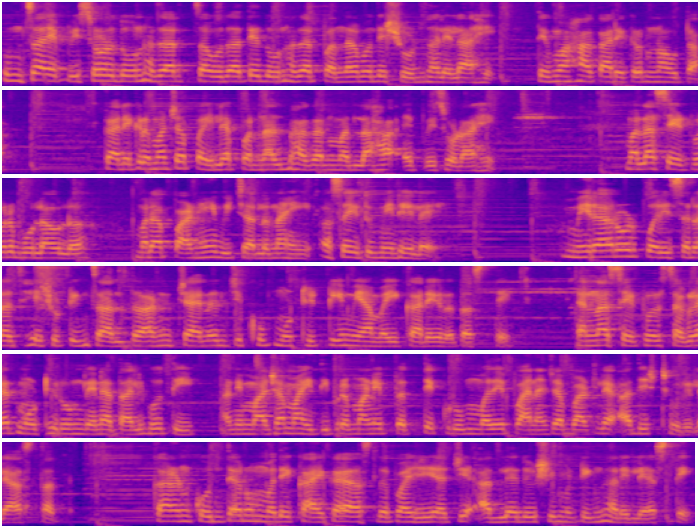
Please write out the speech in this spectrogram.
तुमचा एपिसोड दोन हजार चौदा ते दोन हजार पंधरामध्ये शूट झालेला आहे तेव्हा हा कार्यक्रम नव्हता. कार्यक्रमाच्या पहिल्या पन्नास भागांमधला हा एपिसोड आहे. मला सेटवर बोलावलं मला पाणीही विचारलं नाही असंही तुम्ही लिहिलं आहे मीरा रोड परिसरात हे शूटिंग चालतं आणि चॅनलची खूप मोठी टीम यामाई कार्यरत असते. त्यांना सेटवर सगळ्यात मोठी रूम देण्यात आली होती आणि माझ्या माहितीप्रमाणे प्रत्येक रूममध्ये पाण्याच्या बाटल्या आधीच ठेवलेल्या असतात. कारण कोणत्या रूममध्ये काय काय असलं पाहिजे याची आदल्या दिवशी मिटिंग झालेली असते.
